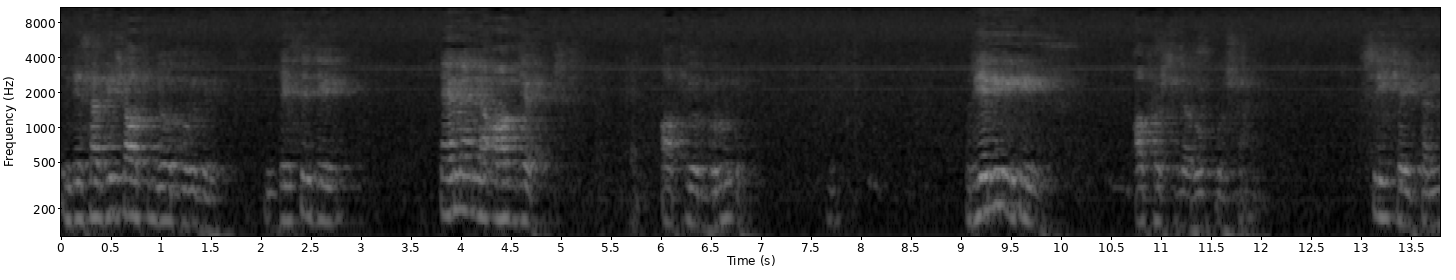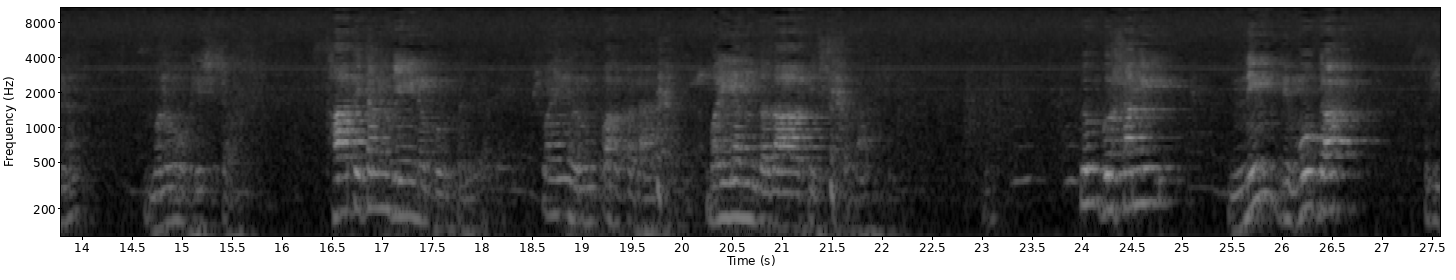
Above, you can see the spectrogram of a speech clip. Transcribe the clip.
in the service of your Gurudev. This is the aim and object of your Gurudev. Really it is of Srila Rupa Goswami. Shri Chaitanya मनोभीष्ट स्थापित येन भूतल स्वयं रूप कदा? मह्यम ददाति कदा तो गोस्वामी नी विमोग Shri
